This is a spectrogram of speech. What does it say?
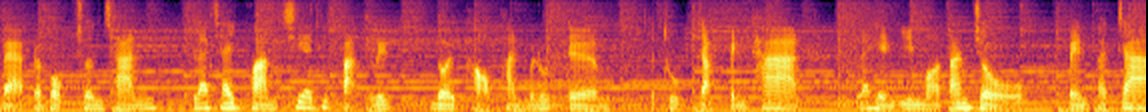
แบบระบบชนชั้น และใช้ความเชื่อที่ฝังลึก โดยเผ่าพันธุ์มนุษย์เดิม จะถูกจับเป็นทาส และเห็นอิมมอร์ตันโจ เป็นพระเจ้า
